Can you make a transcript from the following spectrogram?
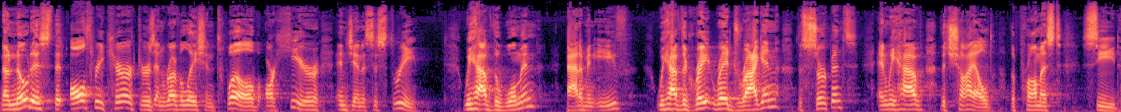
Now, notice that all three characters in Revelation 12 are here in Genesis 3. We have the woman, Adam and Eve. We have the great red dragon, the serpent. And we have the child, the promised seed.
